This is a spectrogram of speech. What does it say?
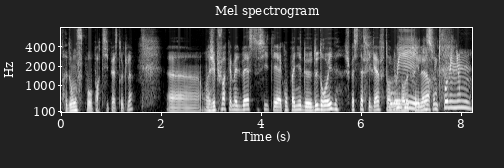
très donf pour participer à ce truc là euh, j'ai pu voir qu'à Best aussi, t'es accompagné de deux droïdes. Je sais pas si t'as fait gaffe dans, le, dans le trailer. Ils sont trop mignons.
